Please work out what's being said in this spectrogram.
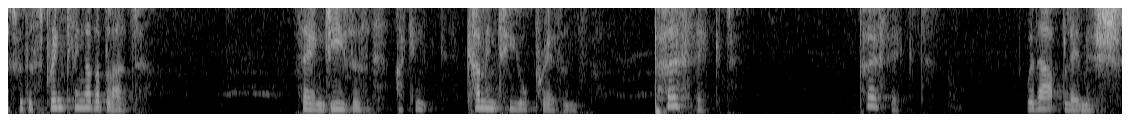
just with the sprinkling of the blood, saying, Jesus, I can come into your presence. Perfect. Perfect. Without blemish.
